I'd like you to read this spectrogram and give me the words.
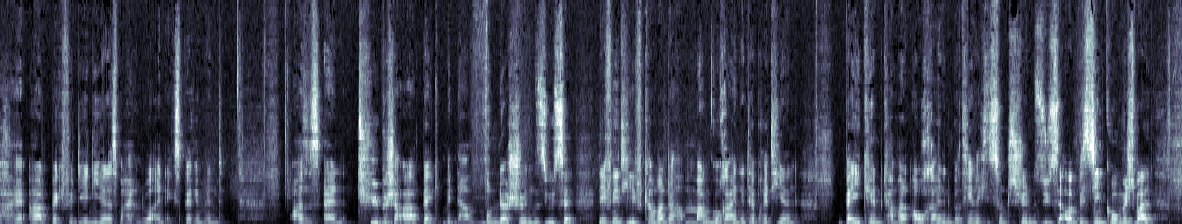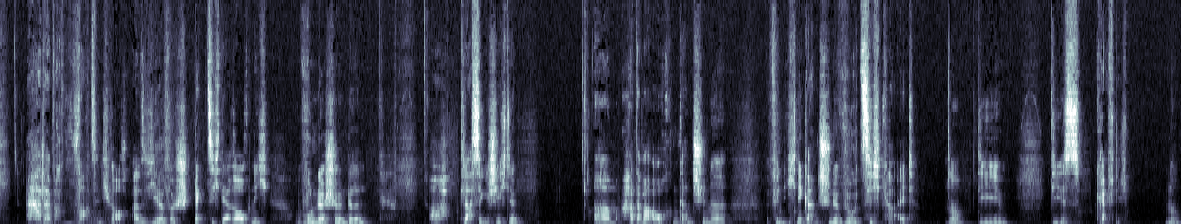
bei Artback für den hier, das war ja nur ein Experiment. Also es ist ein typischer Artback mit einer wunderschönen Süße. Definitiv kann man da Mango rein interpretieren. Bacon kann man auch rein interpretieren. Richtig so eine schöne Süße, aber ein bisschen komisch, weil er hat einfach wahnsinnig Rauch. Also hier versteckt sich der Rauch nicht. Wunderschön drin. Oh, klasse Geschichte. Ähm, hat aber auch eine ganz schöne, finde ich, eine ganz schöne Würzigkeit. Ne? Die, die ist kräftig. Ne?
